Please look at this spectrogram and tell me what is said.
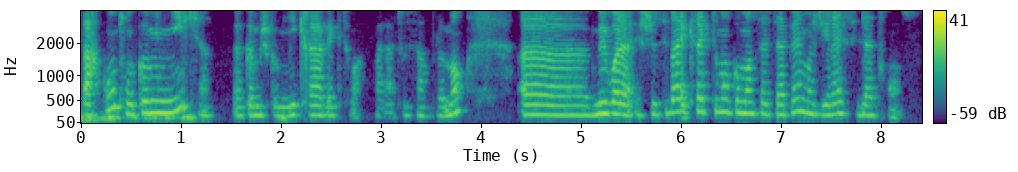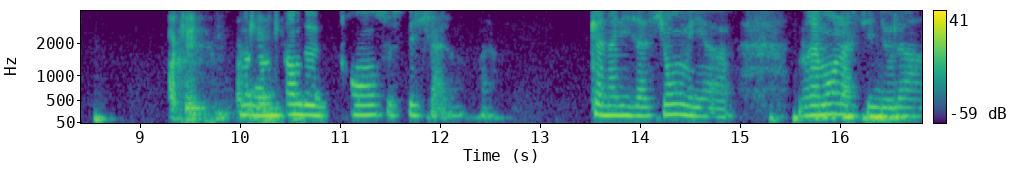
Par contre, on communique euh, comme je communiquerai avec toi. Voilà, tout simplement. Mais voilà, je ne sais pas exactement comment ça s'appelle. Moi, je dirais c'est de la transe. Ok. Une forme de transe spéciale. Canalisation, mais euh, vraiment là, c'est de la.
